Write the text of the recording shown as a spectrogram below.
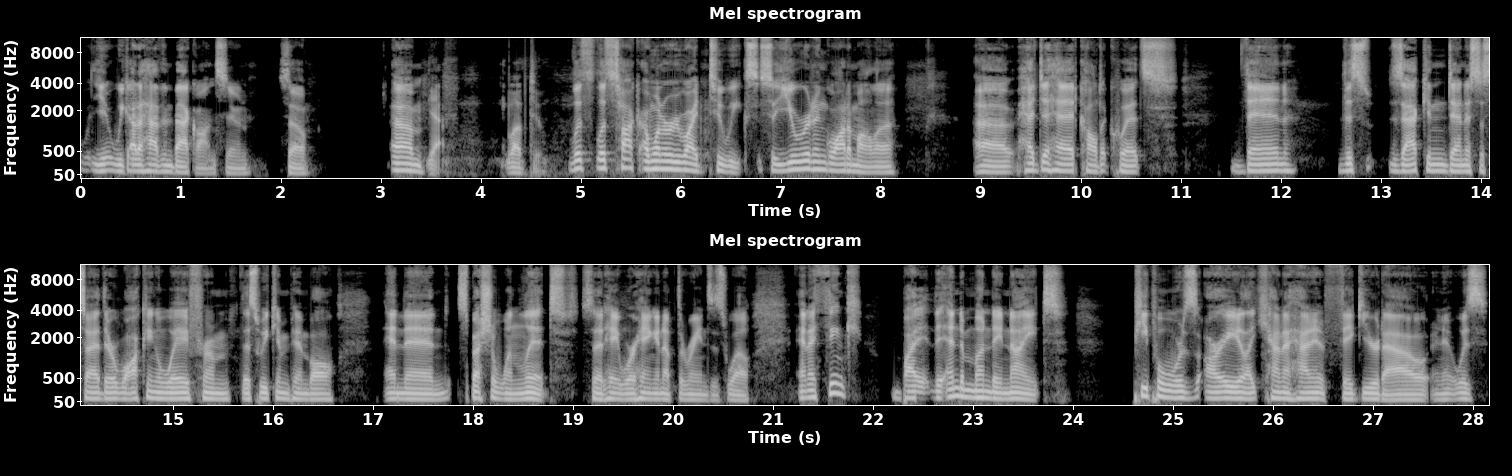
we got to have him back on soon. So, um, yeah, Love to. let's let's talk. I want to rewind two weeks. So you were in Guatemala, uh, head to head, called it quits. Then this Zach and Dennis decided they're walking away from This Week in Pinball, and then Special When Lit said, "Hey, we're hanging up the reins as well." And I think by the end of Monday night, people was already like kind of had it figured out, and it was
